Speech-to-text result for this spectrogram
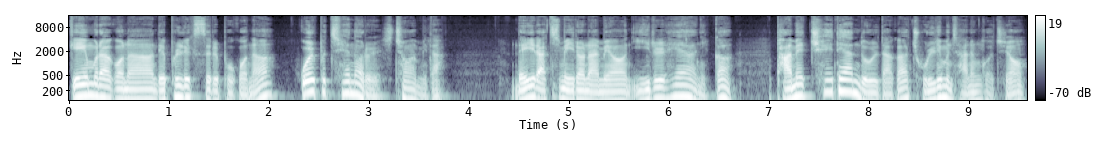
게임을 하거나 넷플릭스를 보거나 골프 채널을 시청합니다. 내일 아침에 일어나면 일을 해야 하니까 밤에 최대한 놀다가 졸리면 자는 거죠.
